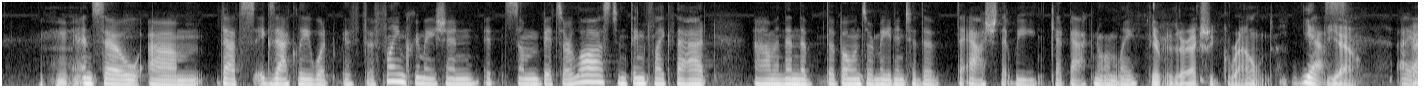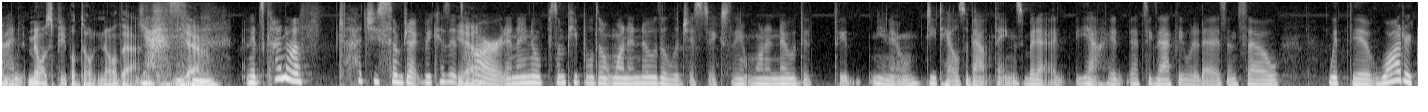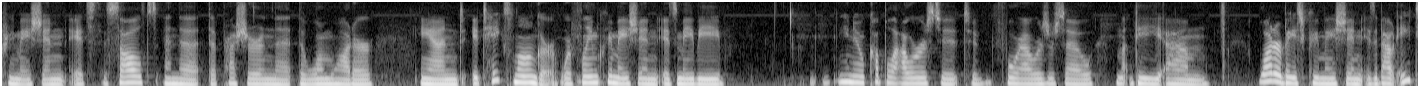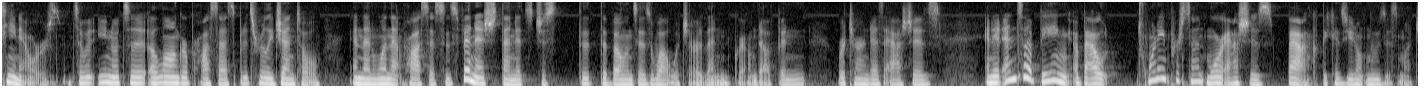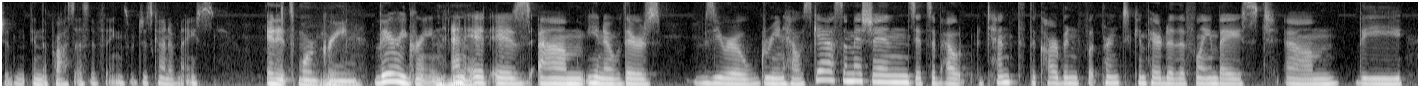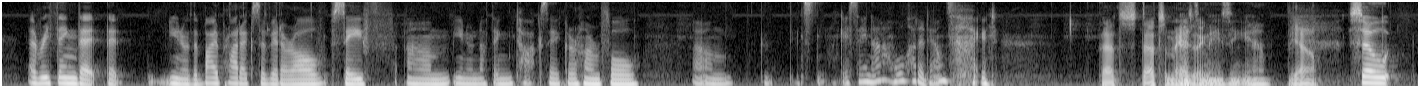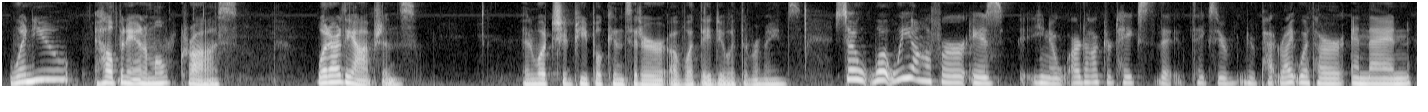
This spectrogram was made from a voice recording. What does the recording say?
And so um, that's exactly what with the flame cremation, it, some bits are lost and things like that. Um, and then the, the bones are made into the, the ash that we get back normally. They're, they're actually ground. Yes. Yeah. I- and and- most people don't know that. Yes. Yeah. And it's kind of a touchy subject because it's Yeah. hard. And I know some people don't want to know the logistics. They don't want to know the, the you know details about things. But uh, yeah, it, that's exactly what it is. And so with the water cremation, it's the salt and the, the pressure and the, the warm water. And it takes longer. Where flame cremation is maybe you know, a couple hours to, to four hours or so. The um, water based cremation is about 18 hours. So, you know, it's a, a longer process, but it's really gentle. And then when that process is finished, then it's just the, the bones as well, which are then ground up and returned as ashes. And it ends up being about 20% more ashes back because you don't lose as much in, in the process of things, which is kind of nice. And it's more green. Very green. And it is, um, you know, there's zero greenhouse gas emissions. It's about a tenth the carbon footprint compared to the flame based. Um, the everything that, that, you know, the byproducts of it are all safe, um, you know, nothing toxic or harmful. Um, it's, like I say, not a whole lot of downside. That's that's amazing. That's amazing, yeah. Yeah. So when you help an animal cross, what are the options? And what should people consider of what they do with the remains? So what we offer is, you know, our doctor takes the takes your, your pet right with her, and then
